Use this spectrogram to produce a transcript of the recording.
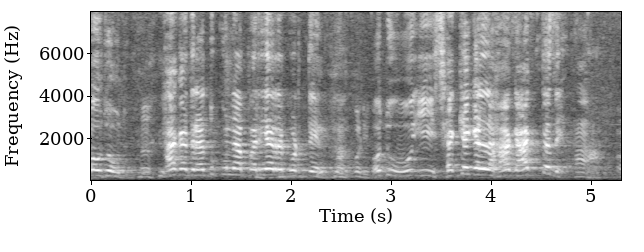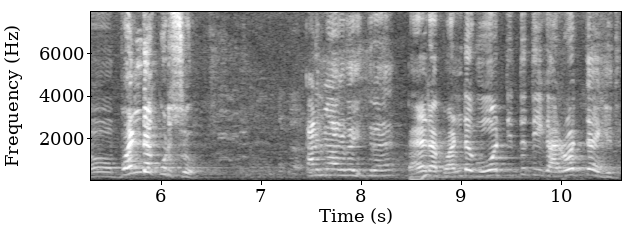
ಹೌದೌದು ಹಾಗಾದ್ರೆ ಅದಕ್ಕೂ ನಾ ಪರಿಹಾರ ಕೊಡ್ತೇನೆ. ಅದು ಈ ಸೆಕೆಗೆಲ್ಲ ಹಾಗಾಗ್ತದೆ ಬಂಡ ಕುಡಿಸು. ಕಡಿಮೆ ಆಗದಾಗಿದ್ರೆ? ಬೇಡ ಬಂಡೆ ಮೂವತ್ತಿದ್ದದ್ದು ಈಗ ಅರವತ್ತಾಗಿದೆ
